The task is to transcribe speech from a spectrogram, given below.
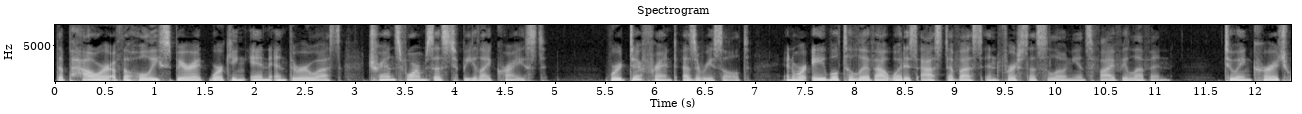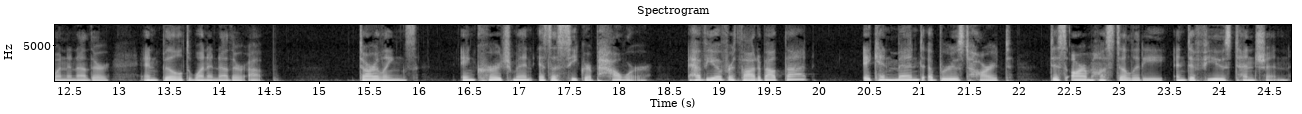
The power of the Holy Spirit working in and through us transforms us to be like Christ. We're different as a result, and we're able to live out what is asked of us in 1 Thessalonians 5:11, to encourage one another and build one another up. Darlings, encouragement is a secret power. Have you ever thought about that? It can mend a bruised heart, disarm hostility, and diffuse tension.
